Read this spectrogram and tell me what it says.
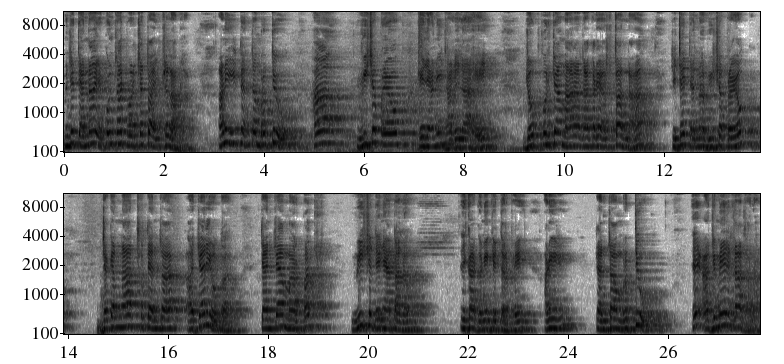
म्हणजे त्यांना एकोणसाठ वर्षाचं आयुष्य लाभलं आणि त्यांचा मृत्यू हा विषप्रयोग केल्याने झालेला आहे. जोधपूरच्या महाराजाकडे असताना तिथे त्यांना विषप्रयोग जगन्नाथ त्यांचा आचार्य होता. त्यांच्या मार्फत विष देण्यात आलं एका गणिकेतर्फे आणि त्यांचा मृत्यू हे अजमेरला झाला.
